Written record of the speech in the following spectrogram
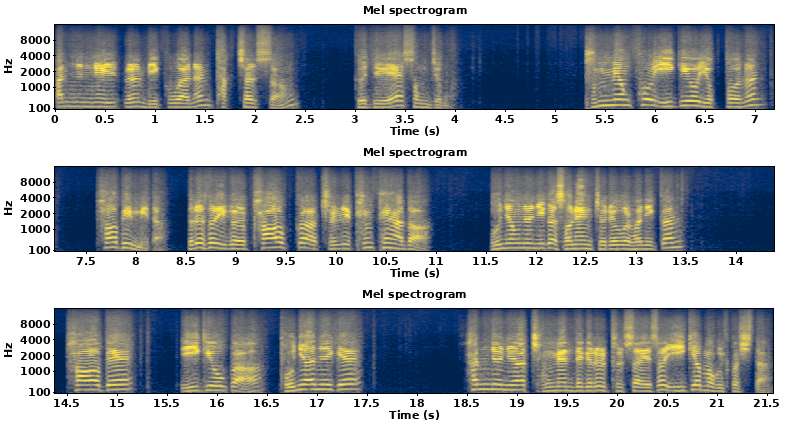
한윤희를 믿고 가는 박철성, 그 뒤에 송중은. 분명코 이기호 6번은 파업입니다. 그래서 이걸 파업과 줄리 팽팽하다. 문영윤이가 선행 조력을 하니까 파업에 이기호가 본의 아니게 한윤희와 정면 대결을 불사해서 이겨먹을 것이다.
